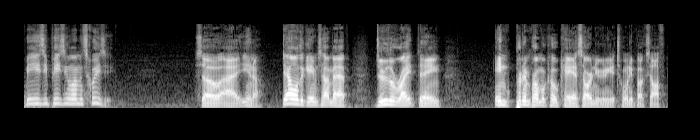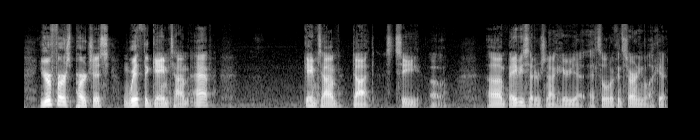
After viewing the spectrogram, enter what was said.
Be easy peasy lemon squeezy. So I, you know, download the Gametime app, do the right thing, and put in promo code KSR, and you're gonna get 20 bucks off your first purchase with the Gametime app. GameTime.co. Um, babysitter's not here yet. That's a little concerning, like it.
